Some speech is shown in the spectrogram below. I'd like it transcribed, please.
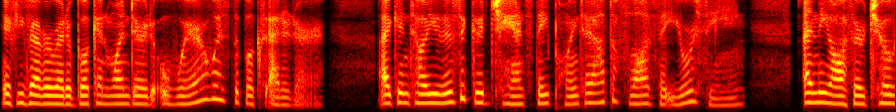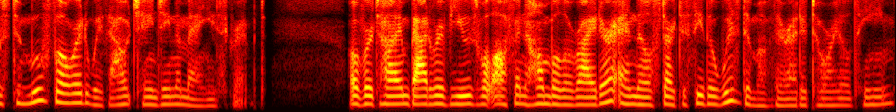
If you've ever read a book and wondered, where was the book's editor? I can tell you there's a good chance they pointed out the flaws that you're seeing, and the author chose to move forward without changing the manuscript. Over time, bad reviews will often humble a writer and they'll start to see the wisdom of their editorial team.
